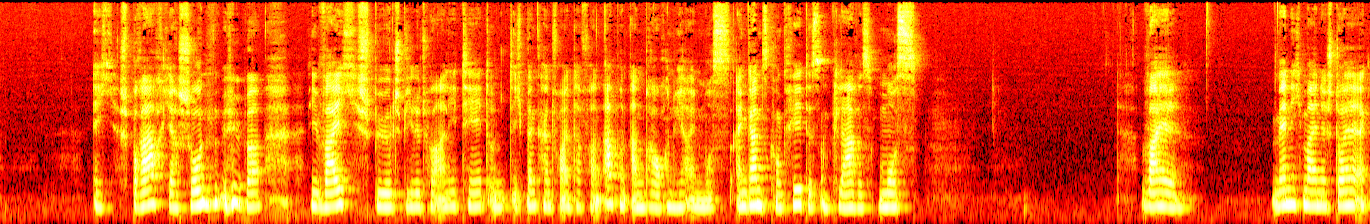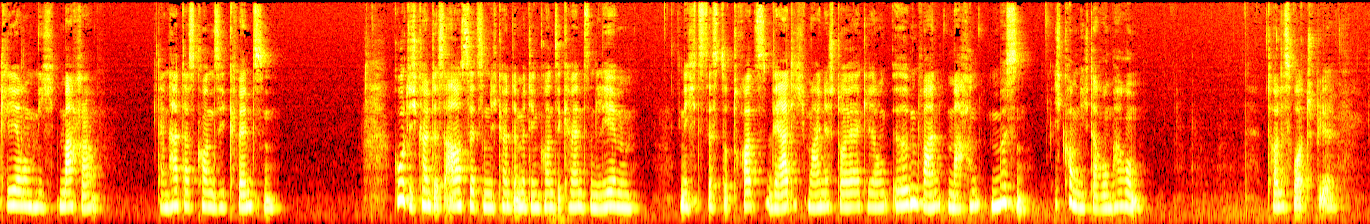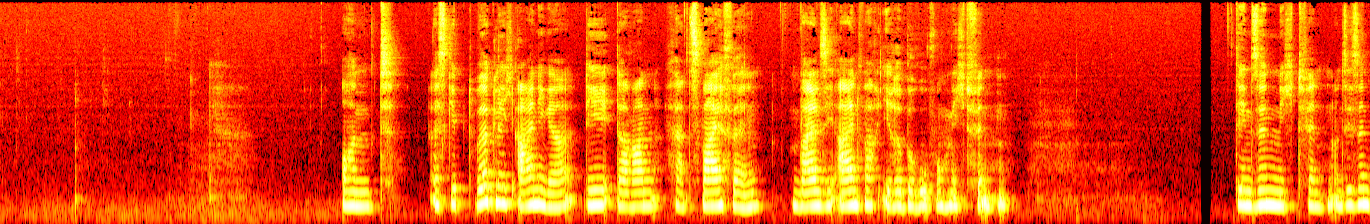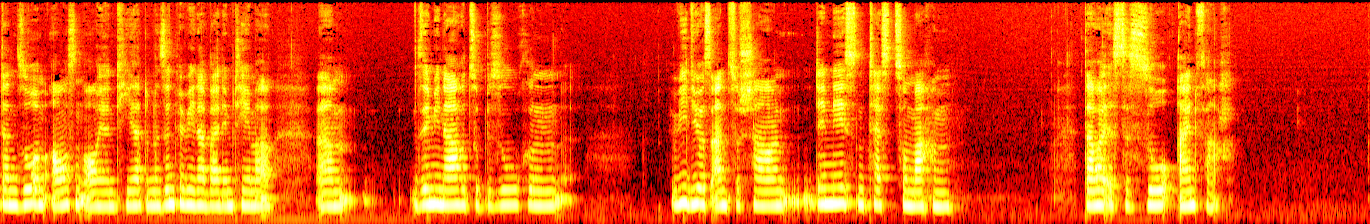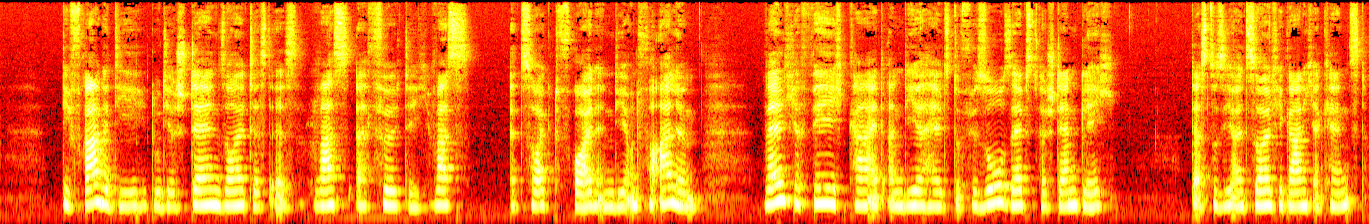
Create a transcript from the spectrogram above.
Ich sprach ja schon über die Weichspül-Spiritualität und ich bin kein Freund davon. Ab und an brauchen wir ein Muss, ein ganz konkretes und klares Muss. Weil wenn ich meine Steuererklärung nicht mache, dann hat das Konsequenzen. Gut, ich könnte es aussetzen ich könnte mit den Konsequenzen leben. Nichtsdestotrotz werde ich meine Steuererklärung irgendwann machen müssen. Ich komme nicht darum herum. Tolles Wortspiel. Und es gibt wirklich einige, die daran verzweifeln, weil sie einfach ihre Berufung nicht finden. Den Sinn nicht finden. Und sie sind dann so im Außen orientiert. Und dann sind wir wieder bei dem Thema ähm, Seminare zu besuchen, Videos anzuschauen, den nächsten Test zu machen. Dabei ist es so einfach. Die Frage, die du dir stellen solltest, ist, was erfüllt dich, was erzeugt Freude in dir und vor allem, welche Fähigkeit an dir hältst du für so selbstverständlich, dass du sie als solche gar nicht erkennst?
